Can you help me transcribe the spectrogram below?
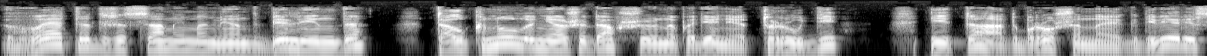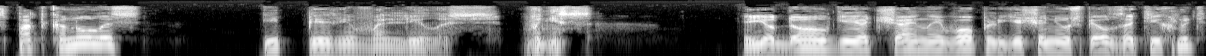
В этот же самый момент Белинда толкнула неожидавшую нападения Труди, и та, отброшенная к двери, споткнулась и перевалилась вниз. Ее долгий отчаянный вопль еще не успел затихнуть,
